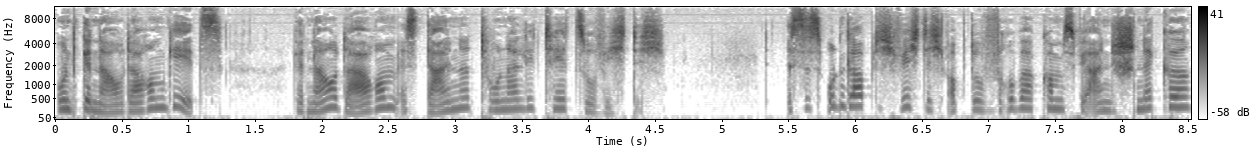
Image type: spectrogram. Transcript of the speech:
Und genau darum geht's. Genau darum ist deine Tonalität so wichtig. es ist unglaublich wichtig, ob du rüberkommst wie eine Schnecke,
